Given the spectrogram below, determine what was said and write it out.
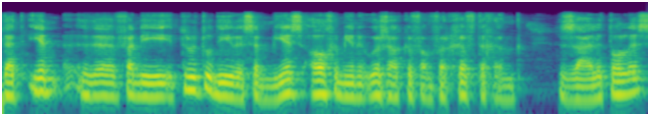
dat een uh, van die troeteldier is een mees algemene oorzake van vergiftiging xylitol is,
